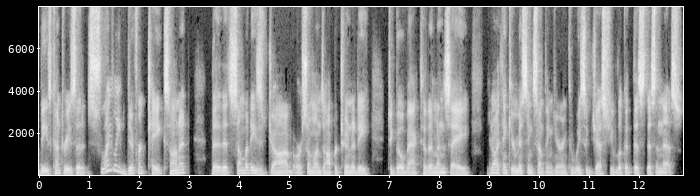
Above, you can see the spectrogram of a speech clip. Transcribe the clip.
these countries that slightly different takes on it, that it's somebody's job or someone's opportunity to go back to them and say, you know, I think you're missing something here, and could we suggest you look at this, this, and this?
